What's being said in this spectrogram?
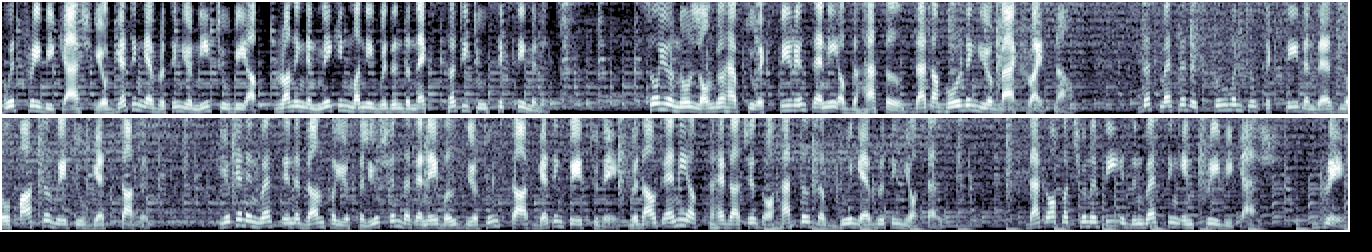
With Freebie Cash, you're getting everything you need to be up, running and making money within the next 30 to 60 minutes. So you no longer have to experience any of the hassles that are holding you back right now. This method is proven to succeed and there's no faster way to get started. You can invest in a done for your solution that enables you to start getting paid today without any headaches or hassles of doing everything yourself. That opportunity is investing in Freebie Cash. Great.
